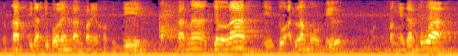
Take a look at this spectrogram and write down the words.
Tetap tidak dibolehkan para ikhwatiddin karena jelas itu adalah mobil pengedar tua.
